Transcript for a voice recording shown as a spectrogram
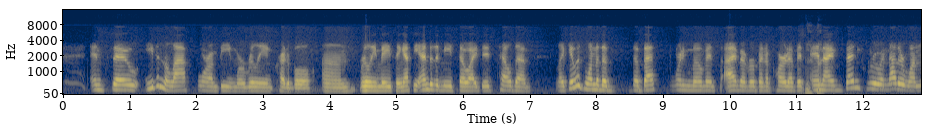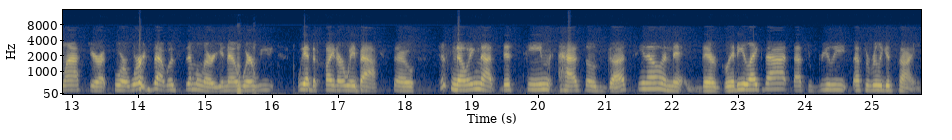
and so even the last four on beam were really incredible, um, really amazing. At the end of the meet, though, I did tell them like it was one of the the best sporting moments I've ever been a part of it. And I've been through another one last year at Fort Worth that was similar, you know, where we we had to fight our way back. So just knowing that this team has those guts, you know, and they, they're gritty like that, that's really that's a really good sign.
